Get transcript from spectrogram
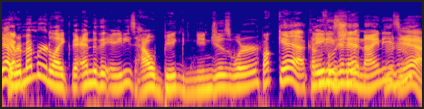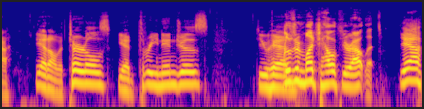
Yeah, Yep. remember like the end of the 80s how big ninjas were? fuck yeah, 80s into the 90s? Mhm. Yeah. You had all the turtles, you had three ninjas. You had Those are much healthier outlets. Yeah,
